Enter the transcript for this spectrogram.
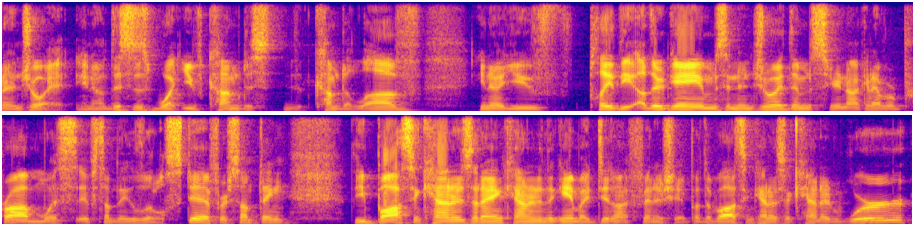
to enjoy it. You know, this is what you've come to come to love. You know, you've played the other games and enjoyed them, so you're not going to have a problem with if something's a little stiff or something. The boss encounters that I encountered in the game, I did not finish it, but the boss encounters I counted were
